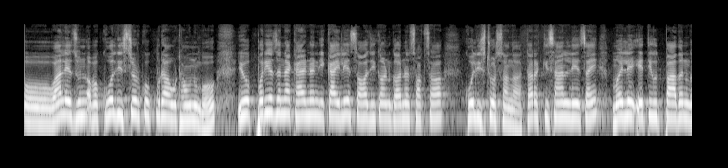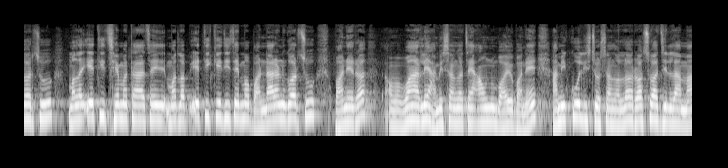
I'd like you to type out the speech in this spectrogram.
उहाँले जुन अब कोल्ड स्टोरको कुरा उठाउनु भयो यो परियोजना कार्यान्वयन इकाइले सहजीकरण गर्न सक्छ कोल्ड स्टोरसँग तर किसानले चाहिँ मैले यति उत्पादन गर्छु मलाई यति क्षमता चाहिँ मतलब यति केजी चाहिँ म भण्डारण गर्छु भनेर उहाँहरूले हामीसँग चाहिँ आउनुभयो भने हामी कोल्ड स्टोरसँग ल रसुवा जिल्लामा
